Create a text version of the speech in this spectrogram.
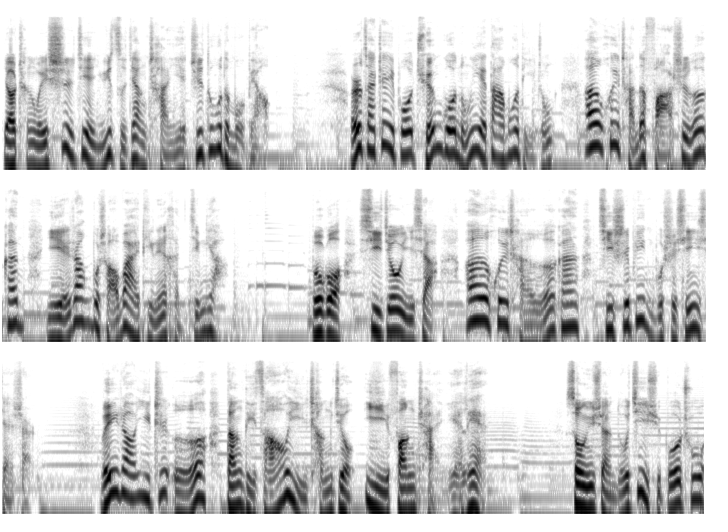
要成为世界鱼子酱产业之都的目标。而在这波全国农业大摸底中，安徽产的法式鹅肝也让不少外地人很惊讶。不过细究一下，安徽产鹅肝其实并不是新鲜事儿，围绕一只鹅，当地早已成就一方产业链。宋宇选读继续播出，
